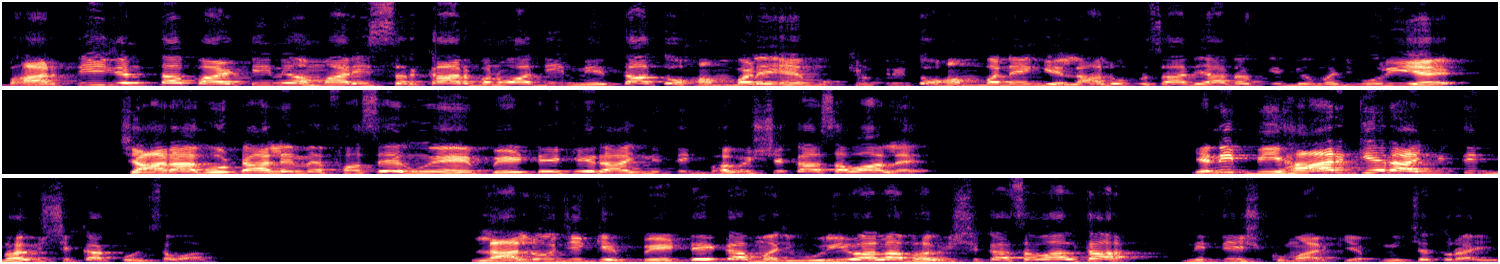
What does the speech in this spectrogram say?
भारतीय जनता पार्टी ने हमारी सरकार बनवा दी, नेता तो हम बड़े हैं, मुख्यमंत्री तो हम बनेंगे, लालू प्रसाद यादव की भी मजबूरी है। चारा घोटाले में फंसे हुए हैं, बेटे के राजनीतिक भविष्य का सवाल है। यानी बिहार के राजनीतिक भविष्य का कोई सवाल नहीं। लालू जी के बेटे का मजबूरी वाला भविष्य का सवाल था, नीतीश कुमार की अपनी चतुराई।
